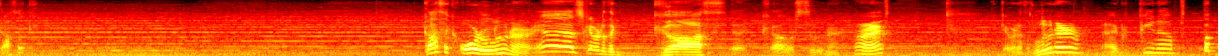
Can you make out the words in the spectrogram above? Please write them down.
Gothic. Gothic or lunar? Yeah, let's get rid of the goth. Oh, it's the lunar. All right. Get rid of the lunar. Agrippina. Boop.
